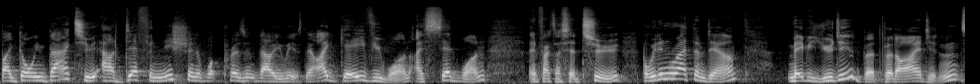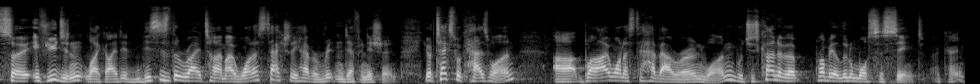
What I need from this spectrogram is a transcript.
by going back to our definition of what present value is. Now, I gave you one, I said one, in fact, I said two, but we didn't write them down. Maybe you did, but, but I didn't. So if you didn't, like I did, this is the right time. I want us to actually have a written definition. Your textbook has one, uh, but I want us to have our own one, which is kind of a, probably a little more succinct, okay?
